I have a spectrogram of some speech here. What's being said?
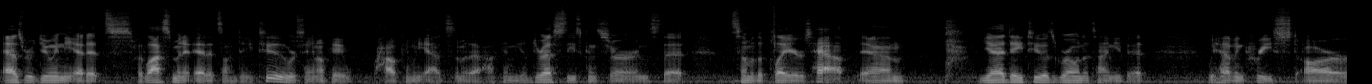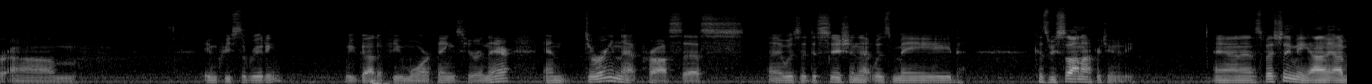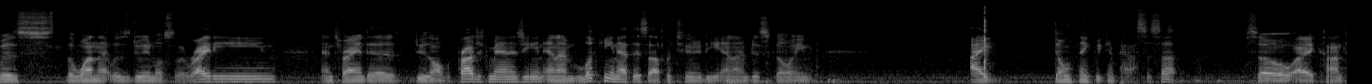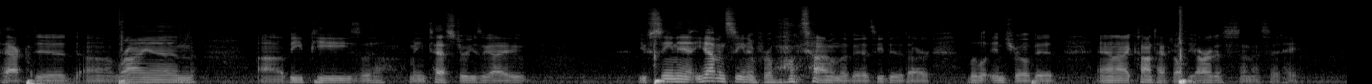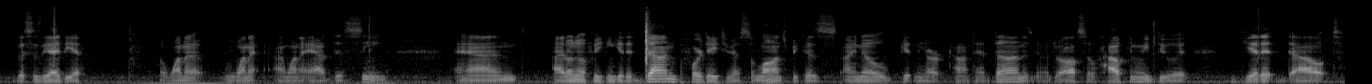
as we're doing the edits, for last minute edits on day two, we're saying, okay, how can we add some of that? How can we address these concerns that some of the players have? And yeah, day two has grown a tiny bit. We have increased our, um, increased the routing. We've got a few more things here and there. And during that process, it was a decision that was made because we saw an opportunity and especially me, I, I, was the one that was doing most of the writing and trying to do all the project managing. And I'm looking at this opportunity, and I'm just going, I don't think we can pass this up. So I contacted uh, Ryan, uh, VP. He's a main tester. He's a guy. You've seen him. You haven't seen him for a long time on the vids. He did our little intro vid, and I contacted all the artists, and I said, "Hey, this is the idea I want to want to I want to add this scene, and I don't know if we can get it done before day two has to launch because I know getting the art content done is going to draw. So how can we do it? Get it out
